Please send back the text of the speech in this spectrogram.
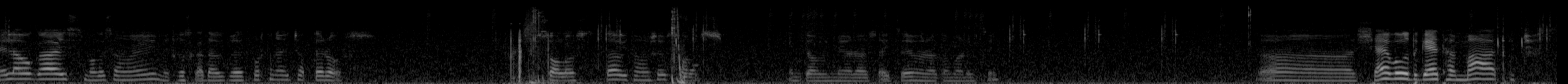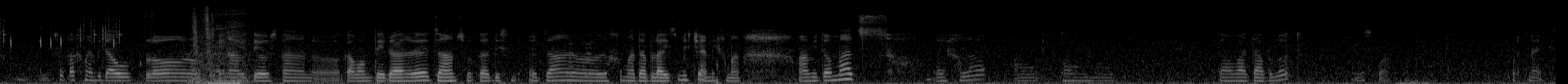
Hello guys, მოგესალმებით. მე დღეს გადავიღეთ Fortnite Chapter 2-ს. Solos და ვითამაშებ Solos. იმიტომ მე არა საიტზე, რატომ არ ვიცი. აა, შევუდგეთ მათ. ცოტა ხმები დაუკლო, რომ წინა ვიდეოსგან გამომდინარე, ძალიან ცუდად ის ძალიან ხმა და ბლა ისმის ჩემი ხმა. ამიტომაც ეხლა დავადაბლოთ ის ყვა. Fortnite.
